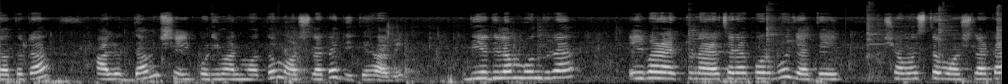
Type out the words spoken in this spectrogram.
যতটা আলুর দম, সেই পরিমাণ মতো মশলাটা দিতে হবে। দিয়ে দিলাম বন্ধুরা, এইবার একটু নাড়াচাড়া করব যাতে সমস্ত মশলাটা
